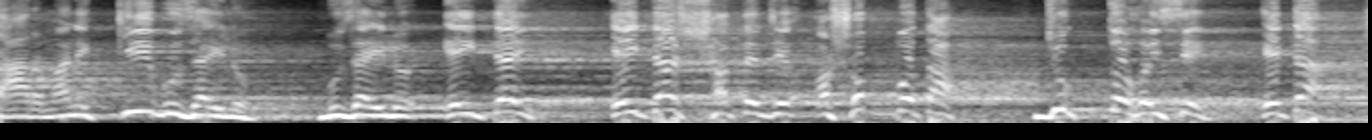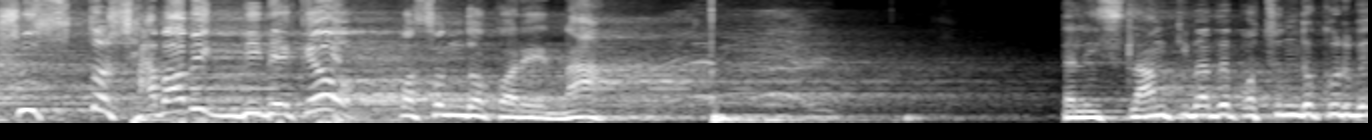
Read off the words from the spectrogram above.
তার মানে কি বুঝাইলো? বুঝাইলো এইটাই, এইটার সাথে যে অসভ্যতা যুক্ত হয়েছে এটা সুস্থ, স্বাভাবিক বিবেকেও পছন্দ করে না। তাহলে ইসলাম কীভাবে পছন্দ করবে?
